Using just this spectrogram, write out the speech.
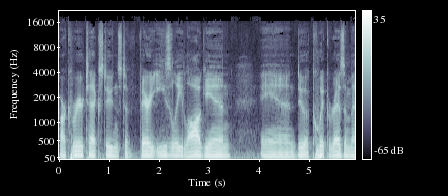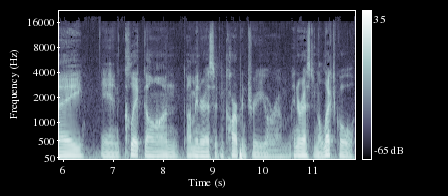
our career tech students to very easily log in and do a quick resume and click on I'm interested in carpentry or I'm interested in electrical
